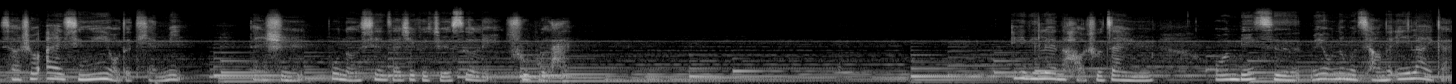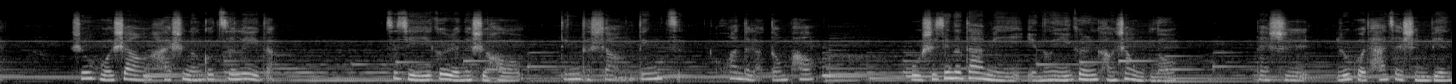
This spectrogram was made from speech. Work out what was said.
享受爱情应有的甜蜜，但是不能陷在这个角色里出不来。异地恋的好处在于，我们彼此没有那么强的依赖感，生活上还是能够自立的。自己一个人的时候。钉得上钉子，换得了灯泡，五十斤的大米也能一个人扛上五楼。但是如果他在身边，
